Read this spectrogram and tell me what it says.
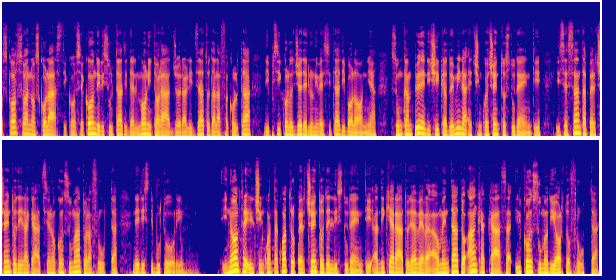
scorso anno scolastico, secondo i risultati del monitoraggio realizzato dalla Facoltà di Psicologia dell'Università di Bologna, su un campione di circa 2500 studenti, il 60% dei ragazzi hanno consumato la frutta dei distributori. Inoltre il 54% degli studenti ha dichiarato di aver aumentato anche a casa il consumo di ortofrutta,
